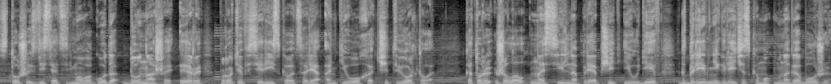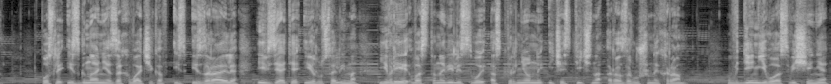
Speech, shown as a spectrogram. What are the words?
167 года до нашей эры против сирийского царя Антиоха IV – который желал насильно приобщить иудеев к древнегреческому многобожию. После изгнания захватчиков из Израиля и взятия Иерусалима евреи восстановили свой оскверненный и частично разрушенный храм. В день его освящения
